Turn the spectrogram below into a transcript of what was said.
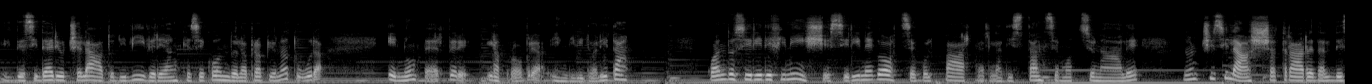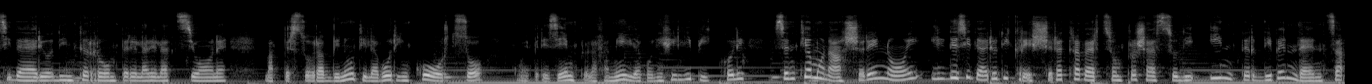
il desiderio celato di vivere anche secondo la propria natura e non perdere la propria individualità. Quando si ridefinisce e si rinegozia col partner la distanza emozionale, non ci si lascia trarre dal desiderio di interrompere la relazione, ma per sopravvenuti lavori in corso, come per esempio la famiglia con i figli piccoli, sentiamo nascere in noi il desiderio di crescere attraverso un processo di interdipendenza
